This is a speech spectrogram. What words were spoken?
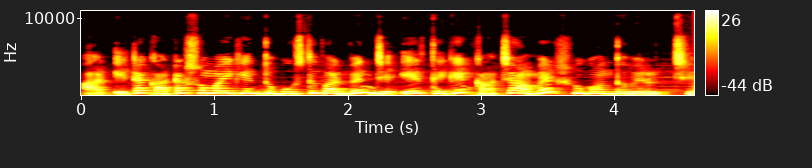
আর এটা কাটার সময় কিন্তু বুঝতে পারবেন যে এর থেকে কাঁচা আমের সুগন্ধ বেরোচ্ছে।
